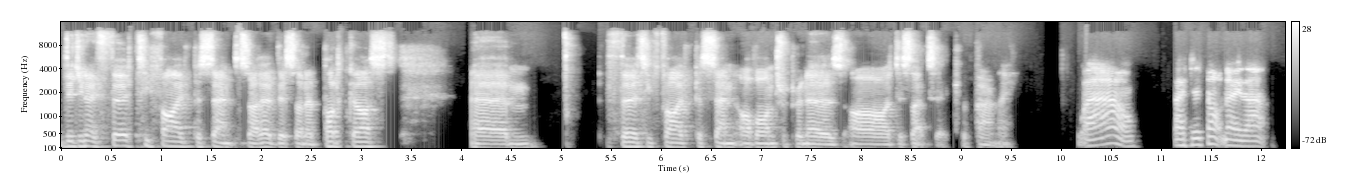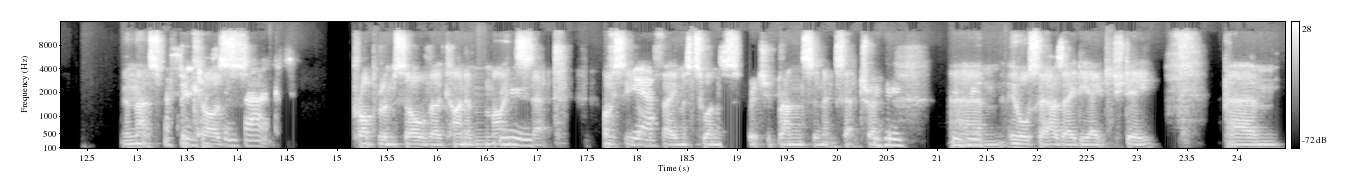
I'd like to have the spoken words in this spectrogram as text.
Did you know thirty five percent? So I heard this on a podcast. Um, thirty five percent of entrepreneurs are dyslexic. Apparently. Wow, I did not know that. And that's, that's because fact. problem solver kind of mindset. Mm. Obviously, yeah. the famous ones, Richard Branson, etc., mm-hmm. um, mm-hmm. who also has ADHD. Um,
